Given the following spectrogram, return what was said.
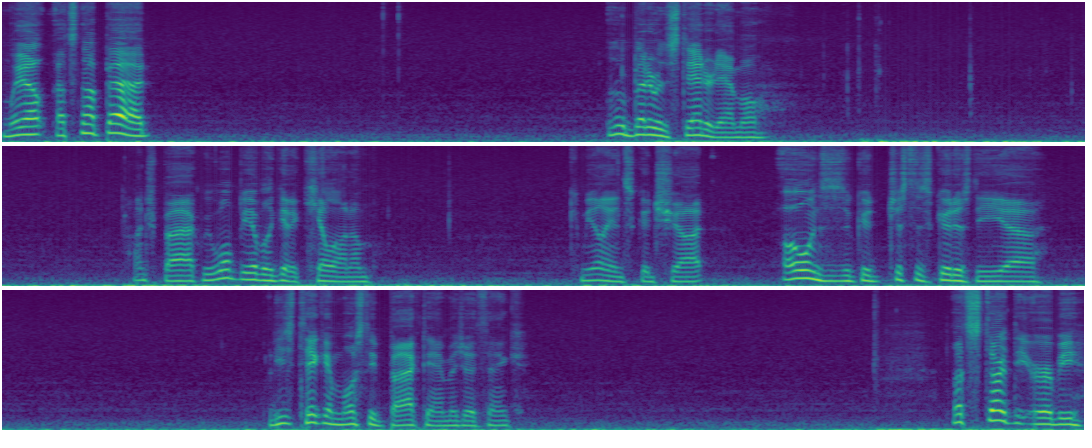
Well, that's not bad. A little better with standard ammo. Hunchback. We won't be able to get a kill on him. Chameleon's a good shot. Owens is a good, just as good as the uh, but he's taking mostly back damage, I think. Let's start the Urbie.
